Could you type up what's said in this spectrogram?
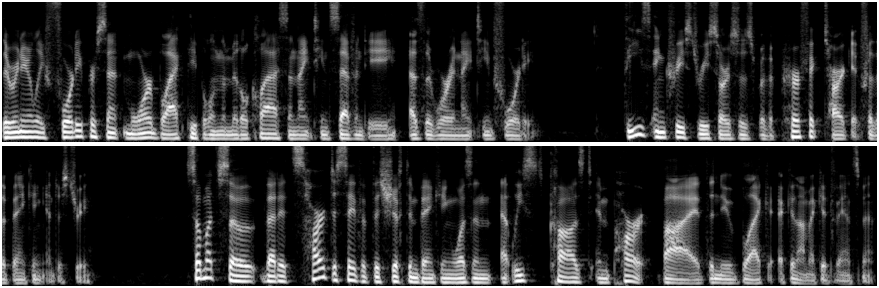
There were nearly 40% more black people in the middle class in 1970 as there were in 1940. These increased resources were the perfect target for the banking industry. So much so that it's hard to say that this shift in banking wasn't at least caused in part by the new black economic advancement.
